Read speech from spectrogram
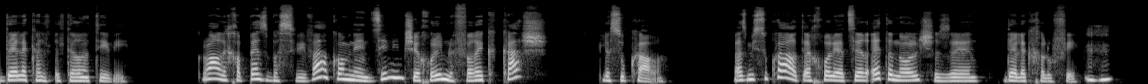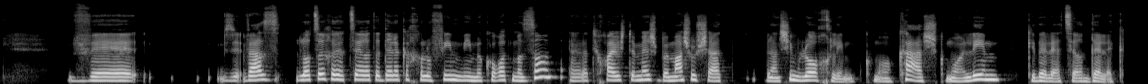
דלק אלטרנטיבי. כלומר לחפש בסביבה כל מיני אנזימים שיכולים לפרק קש לסוכר. ואז מסוכר אתה יכול לייצר אתנול שזה דלק חלופי. Mm-hmm. ו... ואז לא צריך לייצר את הדלק החלופי ממקורות מזון אלא את יכולה להשתמש במשהו שאנשים לא אוכלים כמו קש כמו עלים כדי לייצר דלק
